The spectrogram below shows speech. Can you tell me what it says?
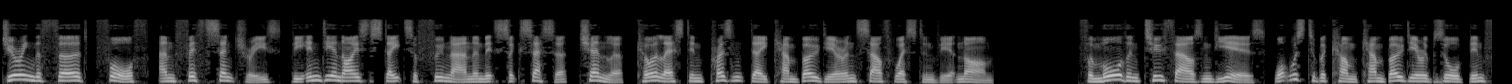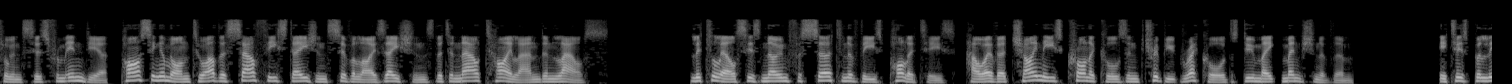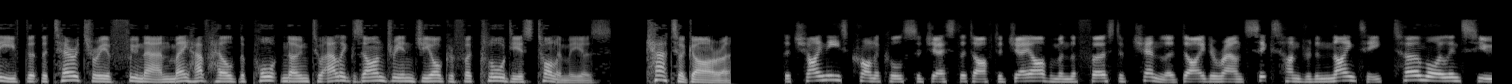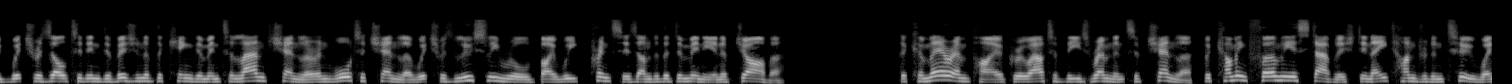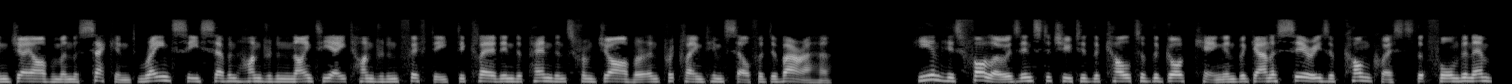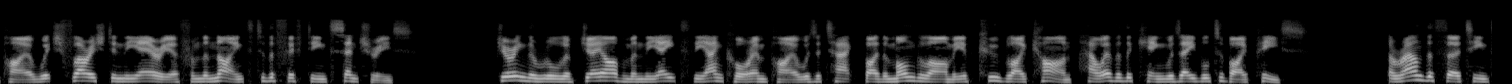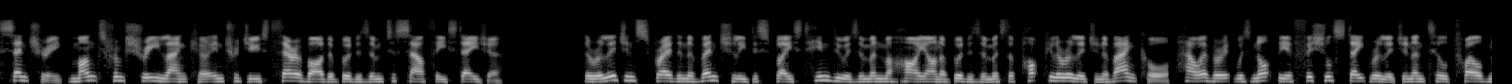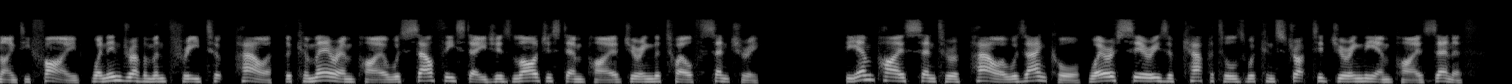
During the 3rd, 4th, and 5th centuries, the Indianized states of Funan and its successor, Chenla, coalesced in present-day Cambodia and southwestern Vietnam. For more than 2,000 years, what was to become Cambodia absorbed influences from India, passing them on to other Southeast Asian civilizations that are now Thailand and Laos. Little else is known for certain of these polities, however Chinese chronicles and tribute records do make mention of them. It is believed that the territory of Funan may have held the port known to Alexandrian geographer Claudius Ptolemy as Kattigara. The Chinese chronicles suggest that after Jayavarman I of Chenla died around 690, turmoil ensued which resulted in division of the kingdom into land Chenla and water Chenla which was loosely ruled by weak princes under the dominion of Java. The Khmer Empire grew out of these remnants of Chenla, becoming firmly established in 802 when Jayavarman II reigned c. 790-850, declared independence from Java and proclaimed himself a Devaraja. He and his followers instituted the cult of the god king and began a series of conquests that formed an empire which flourished in the area from the 9th to the 15th centuries. During the rule of Jayavarman VIII the Angkor Empire was attacked by the Mongol army of Kublai Khan, however the king was able to buy peace. Around the 13th century, monks from Sri Lanka introduced Theravada Buddhism to Southeast Asia. The religion spread and eventually displaced Hinduism and Mahayana Buddhism as the popular religion of Angkor, however it was not the official state religion until 1295, when Indravarman III took power. The Khmer Empire was Southeast Asia's largest empire during the 12th century. The empire's center of power was Angkor, where a series of capitals were constructed during the empire's zenith.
